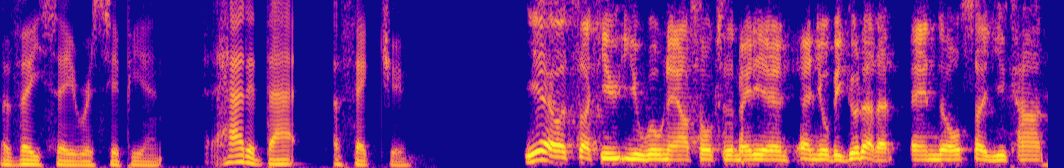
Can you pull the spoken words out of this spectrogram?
a VC recipient. How did that affect you? Yeah, it's like you you will now talk to the media and you'll be good at it, and also you can't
